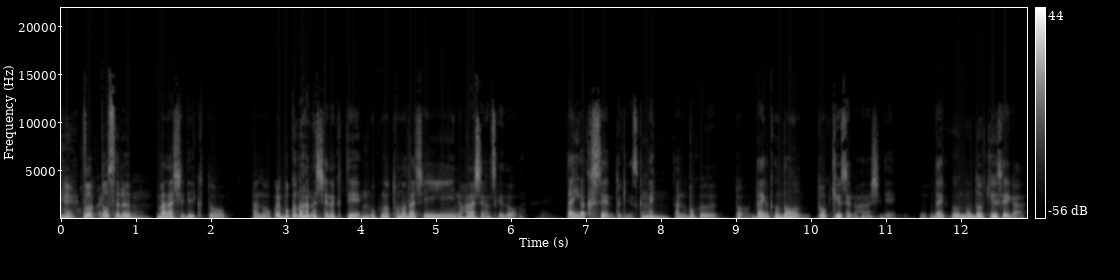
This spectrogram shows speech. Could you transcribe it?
ね、ゾッとするうん話でいくと、あの、これ僕の話じゃなくて、うん僕の友達の話なんですけど、大学生の時ですかね。うんあの、僕と、大学の同級生の話で、大学の同級生が、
